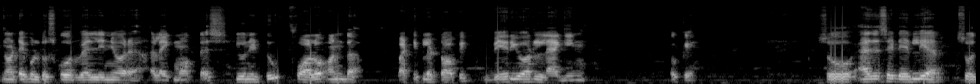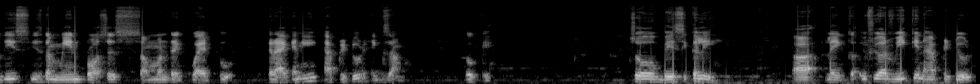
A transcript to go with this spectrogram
not able to score well in your uh, like mock test you need to follow on the particular topic where you are lagging. Okay. So as i said earlier so this is the main process someone required to crack any aptitude exam. Okay. So basically uh, like if you are weak in aptitude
